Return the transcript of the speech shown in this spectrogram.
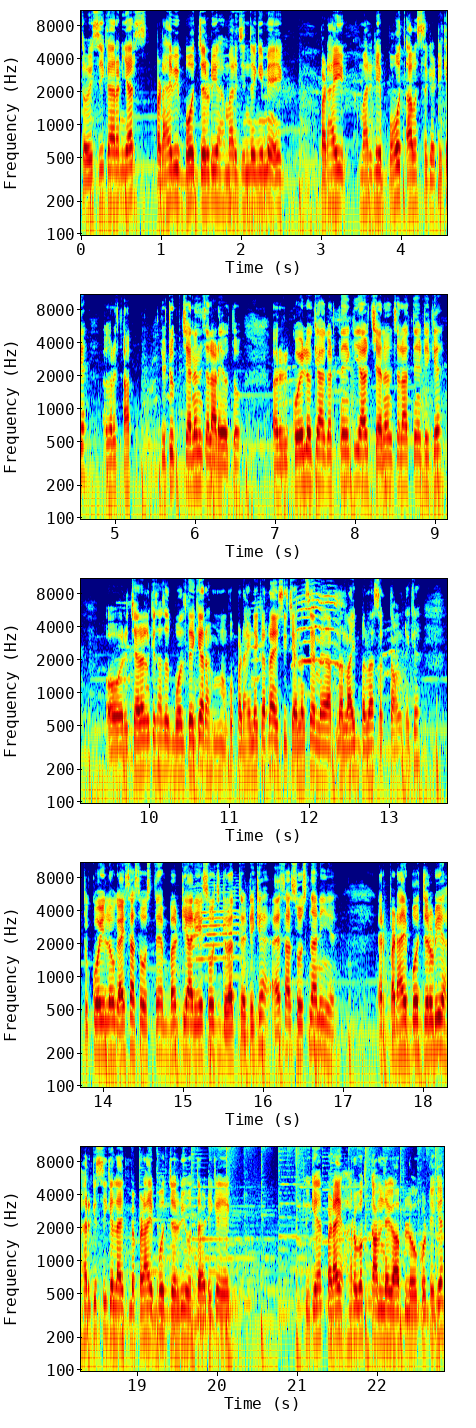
तो इसी कारण यार, पढ़ाई भी बहुत ज़रूरी है हमारी ज़िंदगी में, एक पढ़ाई हमारे लिए बहुत आवश्यक है, ठीक है? अगर आप यूट्यूब चैनल चला रहे हो तो और कोई लोग क्या करते हैं कि यार चैनल चलाते हैं, ठीक है? और चैनल के साथ साथ बोलते हैं कि यार हमको पढ़ाई नहीं करना है, इसी चैनल से मैं अपना लाइफ बना सकता हूँ, ठीक है? तो कोई लोग ऐसा सोचते हैं बट यार ये सोच गलत है, ठीक है? ऐसा सोचना नहीं है। यार, पढ़ाई बहुत ज़रूरी है, हर किसी के लाइफ में पढ़ाई बहुत ज़रूरी होता है, ठीक है? एक, क्योंकि यार, पढ़ाई हर वक्त काम देगा आप लोगों को, ठीक है?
